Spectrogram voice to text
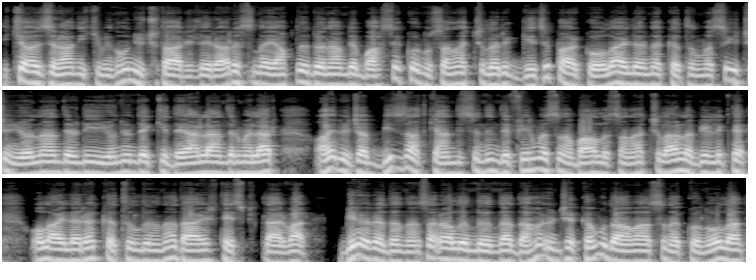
2 Haziran 2013 tarihleri arasında yaptığı dönemde bahse konu sanatçıları Gezi Parkı olaylarına katılması için yönlendirdiği yönündeki değerlendirmeler ayrıca bizzat kendisinin de firmasına bağlı sanatçılarla birlikte olaylara katıldığına dair tespitler var bir arada nazar alındığında daha önce kamu davasına konu olan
